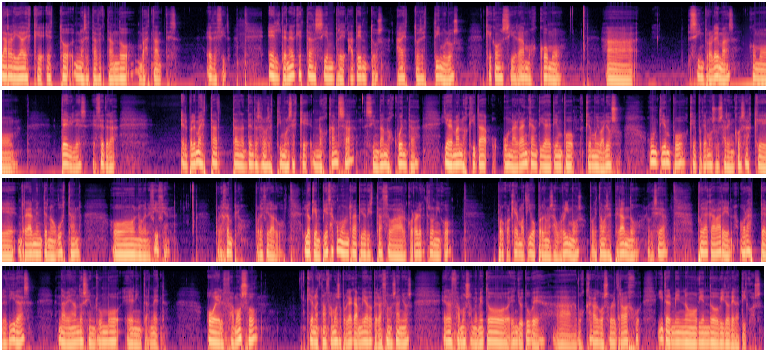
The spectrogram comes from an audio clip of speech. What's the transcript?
la realidad es que esto nos está afectando bastantes. Es decir, el tener que estar siempre atentos a estos estímulos que consideramos como ah, sin problemas, como débiles, etcétera. El problema de estar tan atentos a los estímulos es que nos cansa sin darnos cuenta y además nos quita una gran cantidad de tiempo que es muy valioso. Un tiempo que podemos usar en cosas que realmente nos gustan o nos benefician. Por ejemplo, por decir algo, lo que empieza como un rápido vistazo al correo electrónico, por cualquier motivo, porque nos aburrimos, porque estamos esperando, lo que sea, puede acabar en horas perdidas navegando sin rumbo en Internet. O el famoso, que no es tan famoso porque ha cambiado, pero hace unos años, era el famoso me meto en YouTube a buscar algo sobre el trabajo y termino viendo vídeos de gaticos.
